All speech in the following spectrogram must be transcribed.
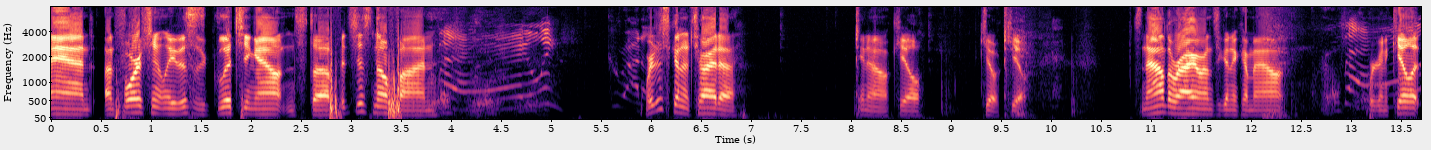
And unfortunately, this is glitching out and stuff. It's just no fun. We're just going to try to, you know, kill, kill, kill. So now the Rhyhorn's going to come out. We're going to kill it.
